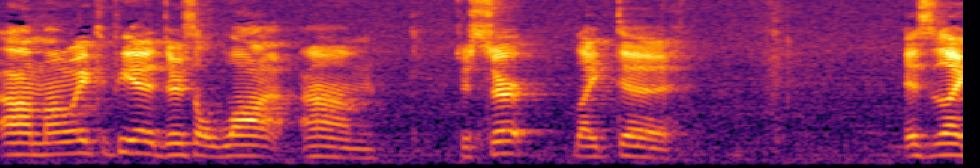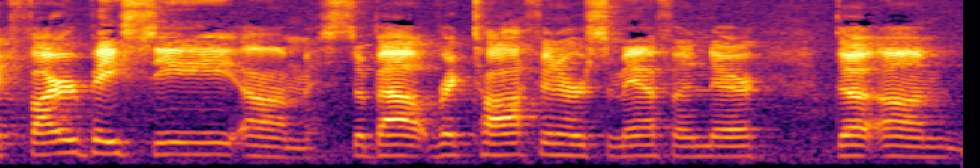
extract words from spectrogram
um, on Wikipedia, there's a lot. Um, just search like the it's like Firebase Z. Um, it's about Richtofen or Samantha in there. The um,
